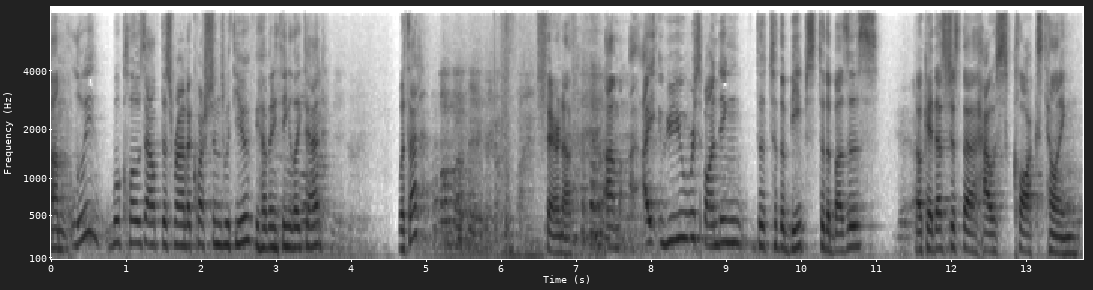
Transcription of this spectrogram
Um, Louie, we'll close out this round of questions with you if you have anything you'd like to add. What's that? Fair enough. Um, I, are you responding to, to the beeps, to the buzzes? Okay, that's just the house clocks telling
